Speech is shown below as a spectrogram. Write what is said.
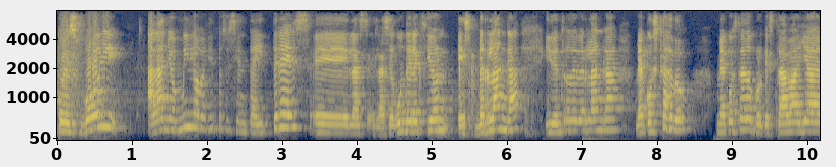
Pues voy al año 1963, eh, la, la segunda elección es Berlanga, y dentro de Berlanga me ha costado, me ha costado porque estaba ya a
